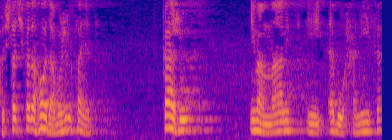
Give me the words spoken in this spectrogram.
ali šta će kada hoda, može li klanjati? Kažu Imam Malik i Ebu Hanife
